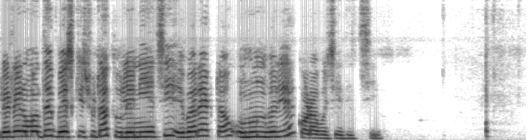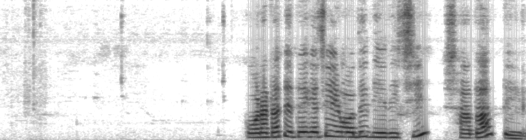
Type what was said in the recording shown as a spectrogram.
প্লেটের মধ্যে বেশ কিছুটা তুলে নিয়েছি। এবারে একটা উনুন ধরিয়ে কড়া বসিয়ে দিচ্ছি। কড়াটা তেতে গেছে, এর মধ্যে দিয়ে দিচ্ছি সাদা তেল।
